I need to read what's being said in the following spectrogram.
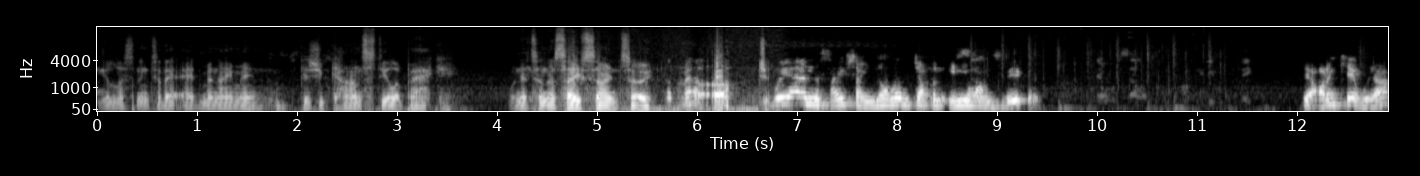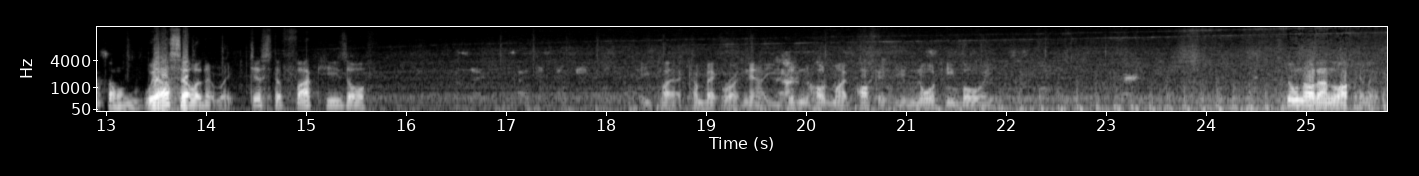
You're listening to the admin, eh, man? Because you can't steal it back when it's in a safe zone. So, uh, We are in the safe zone. Not going to jump in anyone's vehicle. They will sell it. I'm not gonna give it a big Yeah, I don't care. We are selling them. we are selling it, mate. Just to fuck he's off. A player, come back right now. You didn't hold my pocket, you naughty boy. Still not unlocking it.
